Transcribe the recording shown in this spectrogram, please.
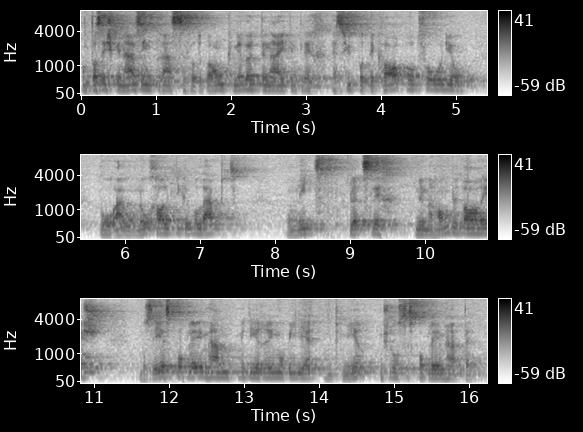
Und das ist genau das Interesse der Bank. Wir wollten eigentlich ein Hypothekarportfolio, das auch nachhaltig überlebt und nicht plötzlich nicht mehr handelbar ist, wo sie ein Problem haben mit ihrer Immobilie und wir am Schluss ein Problem hätten.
